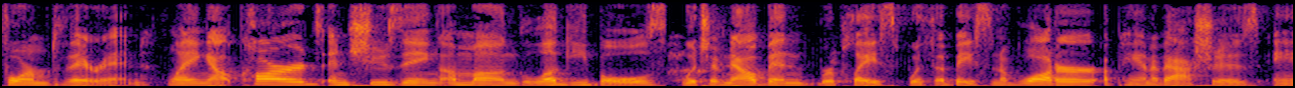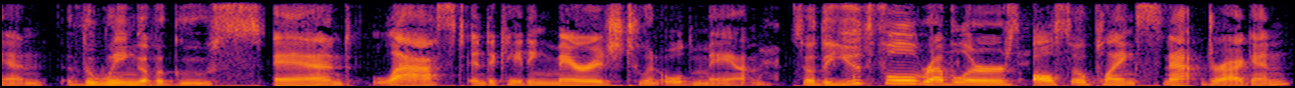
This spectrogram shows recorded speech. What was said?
formed therein, laying out cards and choosing among luggie bowls, which have now been replaced with a basin of water, a pan of ashes, and the wing of a goose, and last indicating marriage to an old man. So the youthful revelers also playing Snapdragon,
